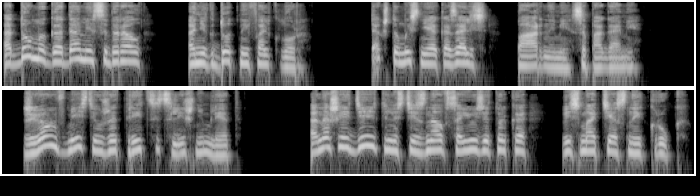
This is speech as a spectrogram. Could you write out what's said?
А дома годами собирал анекдотный фольклор. Так что мы с ней оказались парными сапогами. Живем вместе уже 30 с лишним лет. О нашей деятельности знал в Союзе только весьма тесный круг.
